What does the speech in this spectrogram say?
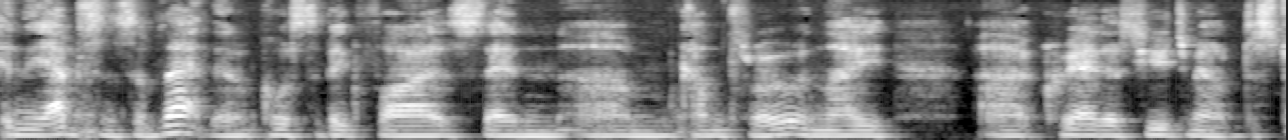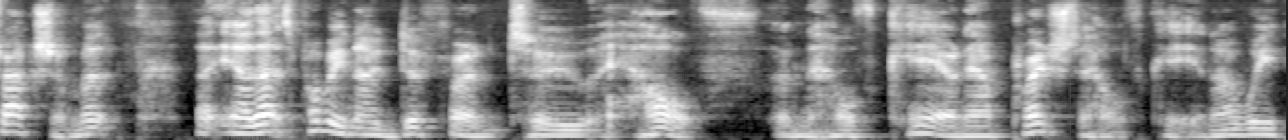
in the absence of that, then of course the big fires then um, come through and they uh, create a huge amount of destruction. But you know that's probably no different to health and health care and our approach to health care. You know, we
